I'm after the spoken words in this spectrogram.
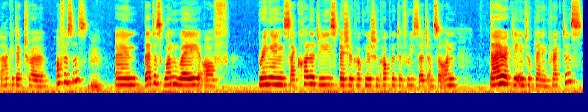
architectural offices. Mm. And that is one way of bringing psychology, spatial cognition, cognitive research, and so on directly into planning practice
